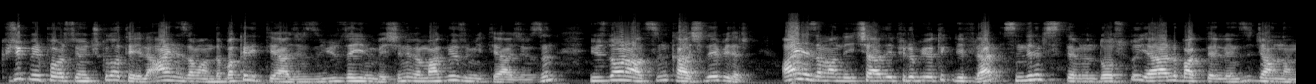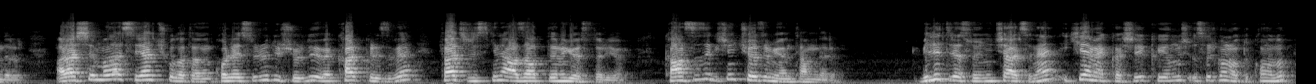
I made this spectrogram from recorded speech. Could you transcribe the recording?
Küçük bir porsiyon çikolata ile aynı zamanda bakır ihtiyacınızın %25'ini ve magnezyum ihtiyacınızın %16'sını karşılayabilir. Aynı zamanda içerdiği probiyotik lifler sindirim sisteminin dostu yararlı bakterilerinizi canlandırır. Araştırmalar siyah çikolatanın kolesterolü düşürdüğü ve kalp krizi ve felç riskini azalttığını gösteriyor. Kansızlık için çözüm yöntemleri. 1 litre suyun içerisine 2 yemek kaşığı kıyılmış ısırgan otu konulup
